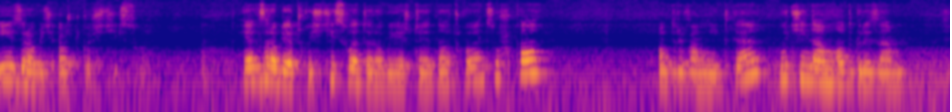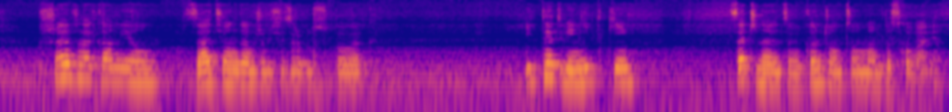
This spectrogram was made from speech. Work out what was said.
I zrobić oczko ścisłe. Jak zrobię oczko ścisłe, to robię jeszcze jedno oczko łańcuszka. Odrywam nitkę, ucinam, odgryzam, przewlekam ją, zaciągam, żeby się zrobił supełek. I te dwie nitki, zaczynającą i kończącą, mam do schowania.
